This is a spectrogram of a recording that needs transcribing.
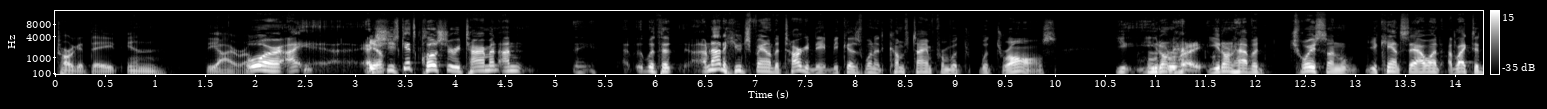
target date in the IRA. Or I, as Yep. she gets close to retirement, I'm with the. I'm not a huge fan of the target date because when it comes time for with, withdrawals, you you don't ha- you don't have a choice on. You can't say I want. I'd like to.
